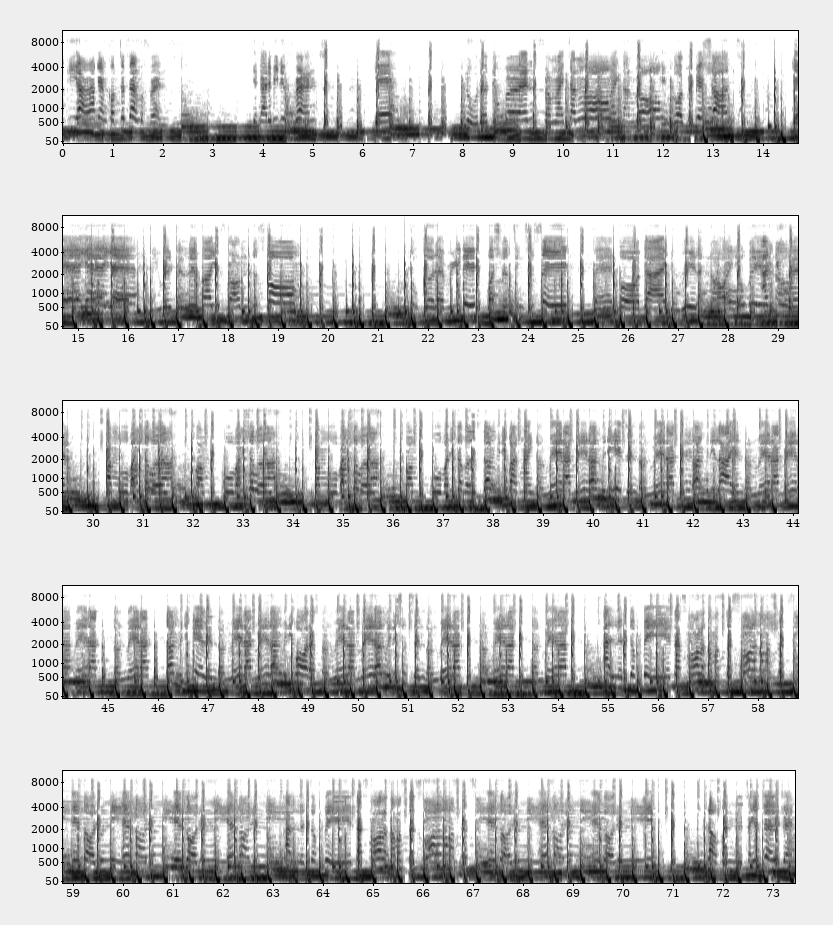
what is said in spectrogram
lucky I can come to tell my friends. You gotta be different. Yeah. Know the difference from right and wrong. Right and wrong. In God preparation. Legend.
